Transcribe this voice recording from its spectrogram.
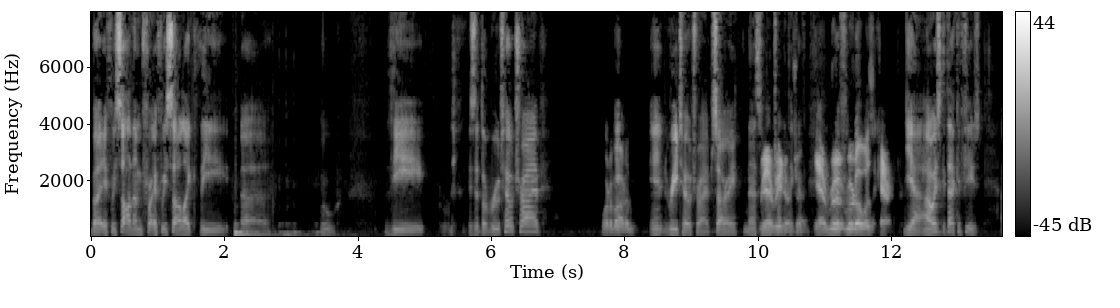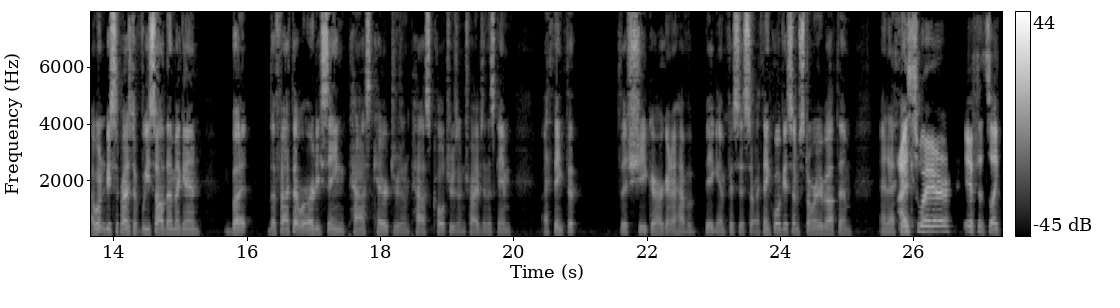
but if we saw them for if we saw like the uh ooh the is it the Ruto tribe what about him? in Rito tribe sorry that's what Yeah, I'm trying to Ruto. think of. Yeah, Ru- Ruto was a character. Yeah, I always get that confused. I wouldn't be surprised if we saw them again, but the fact that we're already seeing past characters and past cultures and tribes in this game, I think that the Sheikah are going to have a big emphasis. So I think we'll get some story about them. And I think I swear, if it's like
